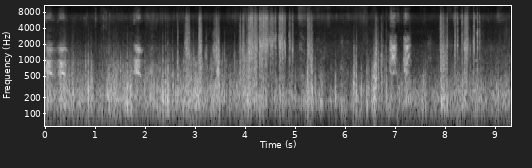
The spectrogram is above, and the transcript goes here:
Ha ha!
